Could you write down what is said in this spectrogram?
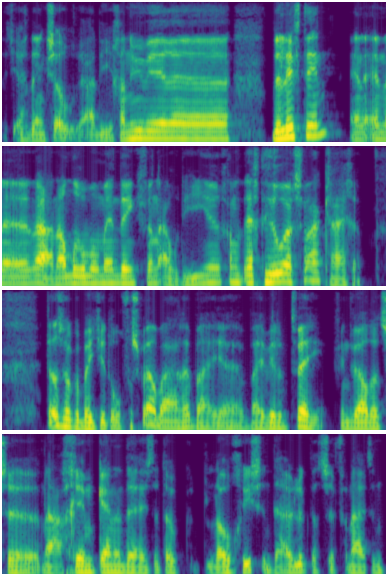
Dat je echt denkt, zo, ja, die gaan nu weer eh, de lift in. En, en eh, nou, een ander moment denk je van, nou, die gaan het echt heel erg zwaar krijgen. Dat is ook een beetje het onvoorspelbare bij, bij Willem II. Ik vind wel dat ze, nou, Grim kennende is dat ook logisch en duidelijk. Dat ze vanuit een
